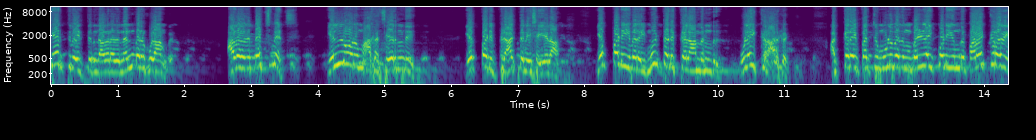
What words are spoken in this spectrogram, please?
சேர்த்து வைத்திருந்த அவரது நண்பர் குலாம்கள் அவரது பெட்ச்மேட்ஸ் எல்லோருமாக சேர்ந்து எப்படி பிரார்த்தனை செய்யலாம் எப்படி இவரை மீட்டெடுக்கலாம் என்று உழைக்கிறார்கள். அக்கறை பற்றி முழுவதும் வெள்ளை கொடி என்று பறக்கிறது.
